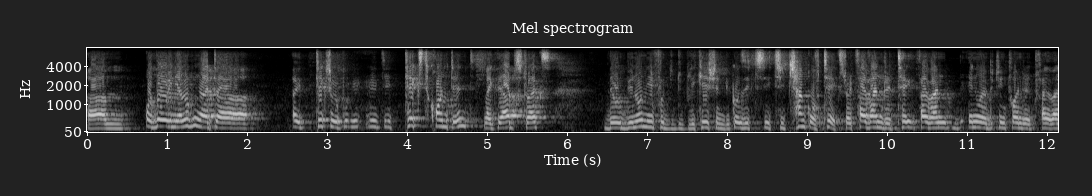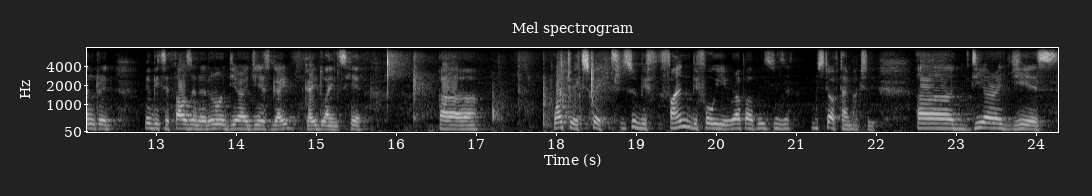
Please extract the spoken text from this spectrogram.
Um, although when you're looking at uh, text, text content, like the abstracts, there would be no need for duplication because it's, it's a chunk of text, right? 500, te 500 anywhere between 200 500, maybe it's a 1,000, I don't know DRGS guide, guidelines here. Uh, what to expect. This will be fun before we wrap up. We still have time actually. Uh, DRGS.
